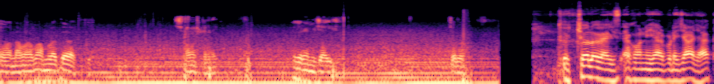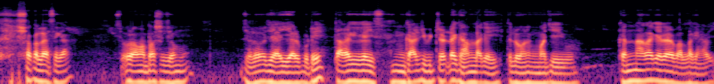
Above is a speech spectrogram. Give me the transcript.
এখন আমার মামলাতে রাখছে সমস্যা নেই, এবার আমি যাই। চলো। তো চলো গাইস এখন এয়ারপোর্টে যাওয়া যাক, সকালে আছে গা। ওরা আমার বাসে যাব। চলো যাই এয়ারপোর্টে তার আগে গাইস গাড়ির ভিতরে একটা গান লাগাই, তাহলে অনেক মজা আইব গান না লাগাইলে আর ভালো লাগে না ভাই।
